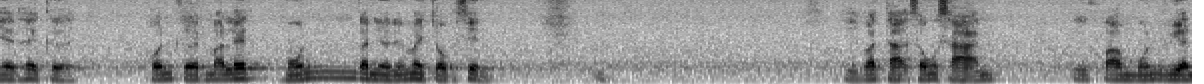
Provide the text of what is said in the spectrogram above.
เหตุให้เกิด ผลเกิดมเมล็ดหมุนกันอยู่นี่ไม่จบสิ้นนี่วัฏสงสาร คือความหมุนเวียน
